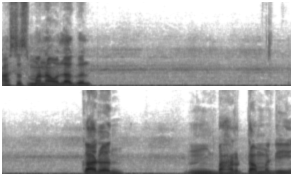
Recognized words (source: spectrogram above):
असंच म्हणावं लागल. कारण भारतामध्ये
